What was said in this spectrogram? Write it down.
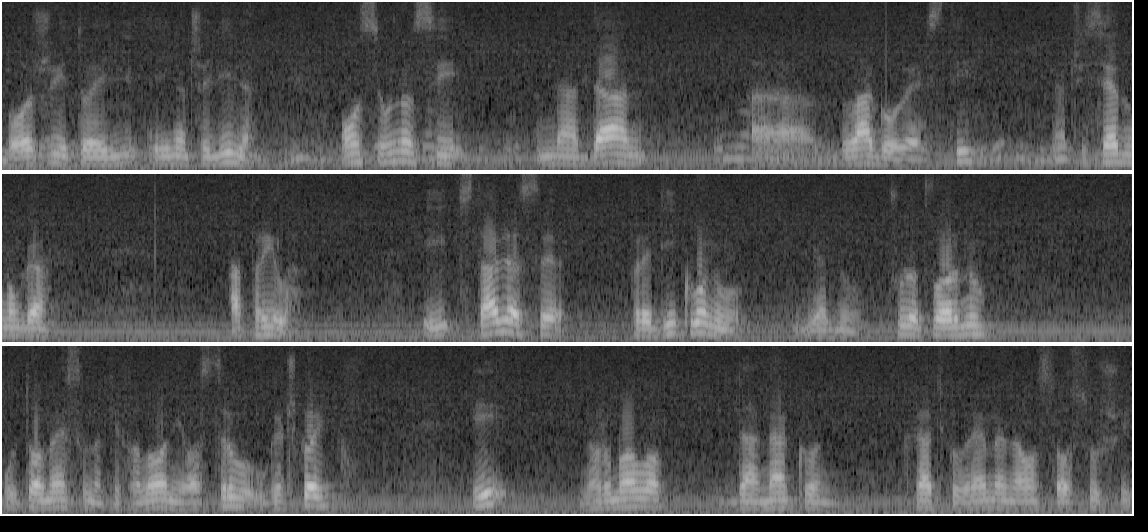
Boži, to je inače ljiljan. On se unosi na dan a, blagovesti, znači 7 aprila. I stavlja se pred ikonu jednu čudotvornu u tom mesu na Kefaloni ostrvu u Grčkoj i normalno da nakon kratkog vremena on se osuši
